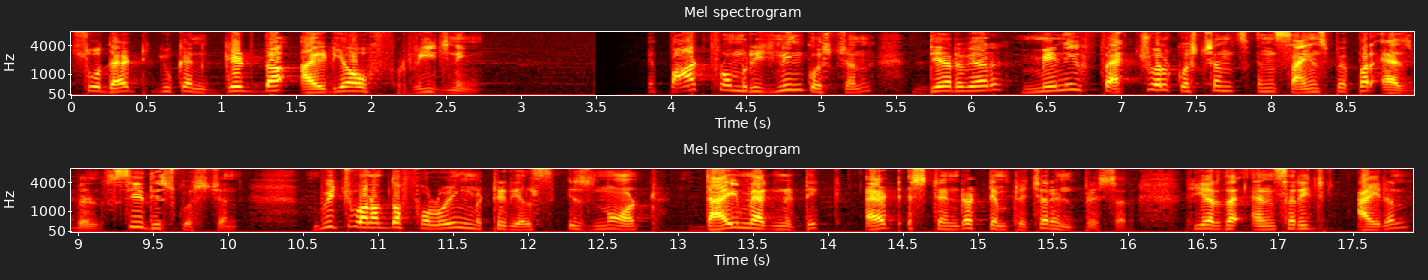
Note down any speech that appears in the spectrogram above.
so that you can get the idea of reasoning Apart from reasoning question, there were many factual questions in science paper as well. See this question. Which one of the following materials is not diamagnetic at standard temperature and pressure? Here the answer is iron.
